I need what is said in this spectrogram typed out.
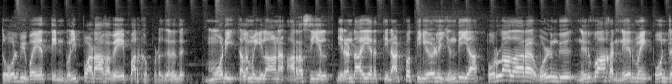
தோல்வி பயத்தின் வெளிப்பாடாகவே பார்க்கப்படுகிறது. மோடி தலைமையிலான அரசியல் இரண்டாயிரத்தி நாற்பத்தி ஏழு இந்தியா பொருளாதார ஒழுங்கு நிர்வாக நேர்மை போன்ற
